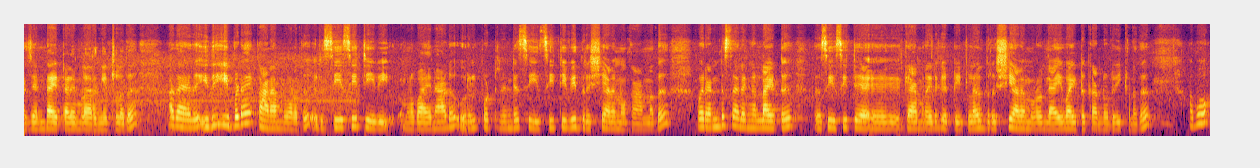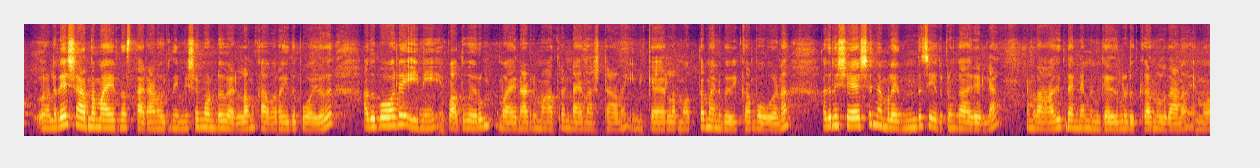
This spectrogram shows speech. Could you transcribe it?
അജണ്ട ആയിട്ടാണ് നമ്മൾ ഇറങ്ങിയിട്ടുള്ളത്. അതായത് ഇത് ഇവിടെ കാണാൻ പോണത് ഒരു സി സി ടി വി നമ്മൾ വയനാട് ഉരുൾപൊട്ടലിന്റെ സി സി ടി വി ദൃശ്യമാണ് നമ്മൾ കാണുന്നത്. അപ്പോൾ രണ്ട് സ്ഥലങ്ങളിലായിട്ട് സി സി ക്യാമറയിൽ കിട്ടിയിട്ടുള്ള ദൃശ്യമാണ് നമ്മൾ ലൈവായിട്ട് കണ്ടുകൊണ്ടിരിക്കുന്നത്. അപ്പോൾ വളരെ ശാന്തമായിരുന്ന സ്ഥലമാണ് ഒരു നിമിഷം കൊണ്ട് വെള്ളം കവർ ചെയ്ത് പോയത്. അതുപോലെ ഇനി ഇപ്പോൾ അത് വെറും വയനാടിന് മാത്രം ഉണ്ടായ നഷ്ടമാണ്. ഇനി കേരളം മൊത്തം അനുഭവിക്കാൻ പോവുകയാണ്. അതിനുശേഷം നമ്മൾ എന്ത് ചെയ്തിട്ടും കാര്യമില്ല. നമ്മൾ ആദ്യം തന്നെ മുൻകരുതൽ എടുക്കുക എന്നുള്ളതാണ് നമ്മൾ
